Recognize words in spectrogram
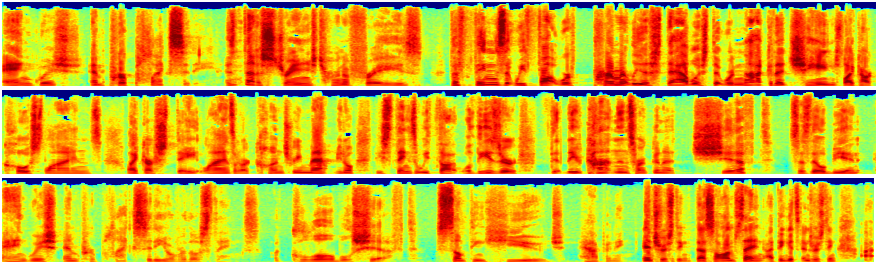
anguish and perplexity. Isn't that a strange turn of phrase? the things that we thought were permanently established that were not going to change, like our coastlines, like our state lines, like our country map, you know, these things that we thought, well, these are, these continents aren't going to shift. Says there will be an anguish and perplexity over those things, a global shift something huge happening. Interesting. That's all I'm saying. I think it's interesting. I,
